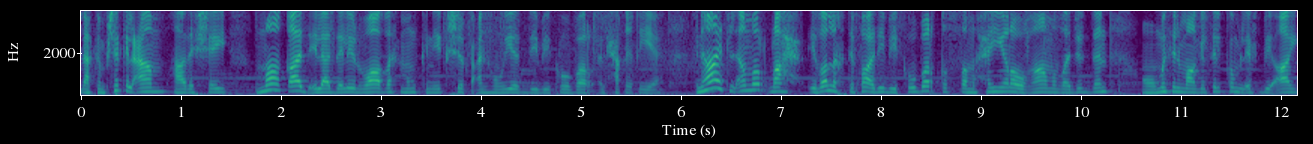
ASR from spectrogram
لكن بشكل عام هذا الشيء ما قاد إلى دليل واضح ممكن يكشف عن هوية دي بي كوبر الحقيقية. في نهاية الأمر راح يظل اختفاء دي بي كوبر قصة محيرة وغامضة جدا ومثل ما قلت لكم ال FBI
